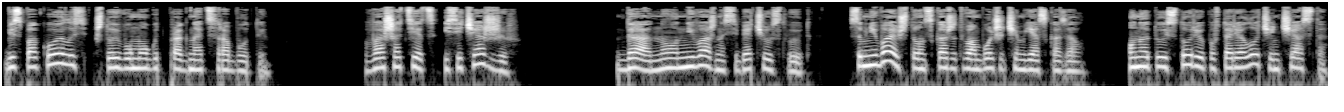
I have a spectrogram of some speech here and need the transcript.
Беспокоилась, что его могут прогнать с работы. Ваш отец и сейчас жив? Да, но он неважно себя чувствует. Сомневаюсь, что он скажет вам больше, чем я сказал. Он эту историю повторял очень часто.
